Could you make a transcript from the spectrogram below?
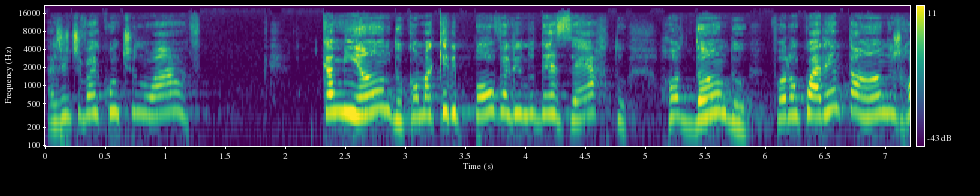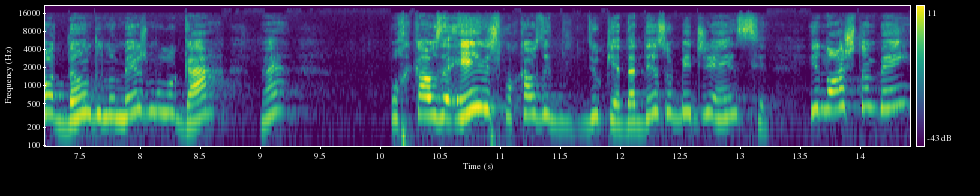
a gente vai continuar caminhando como aquele povo ali no deserto, rodando. Foram 40 anos rodando no mesmo lugar, né? Por causa eles por causa do quê? Da desobediência. E nós também.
